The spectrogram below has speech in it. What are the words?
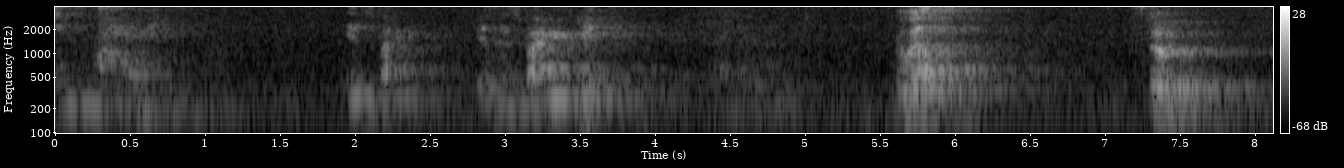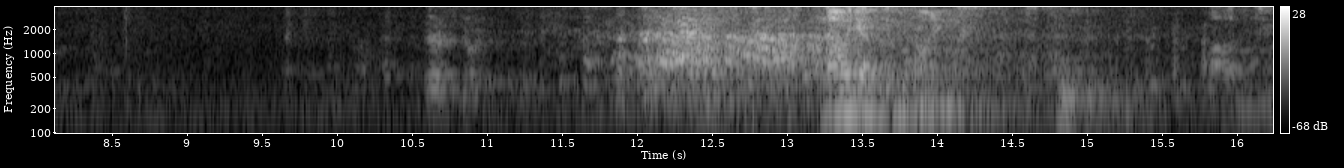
Inspiring. Inspiring. Is inspiring a gift? Who else? Stuart. Yes, Stuart. Now I got two mics. It's cool. Uh, to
